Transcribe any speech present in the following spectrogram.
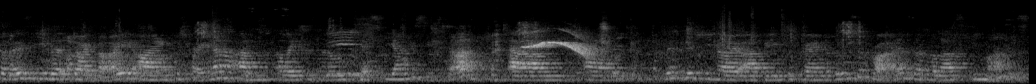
For those of you that don't know, I'm Katrina. I'm Alicia's little younger sister. Um, and little does she know, I've been preparing a little surprise over the last few months.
